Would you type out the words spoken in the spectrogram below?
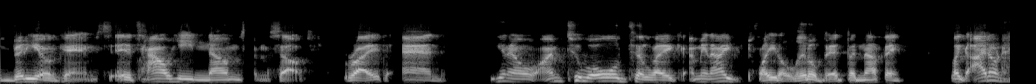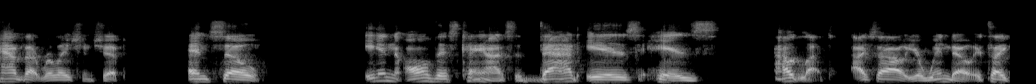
video games. It's how he numbs himself, right? And you know, I'm too old to like, I mean, I played a little bit, but nothing. Like, I don't have that relationship. And so, in all this chaos, that is his outlet. I saw out your window. It's like,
